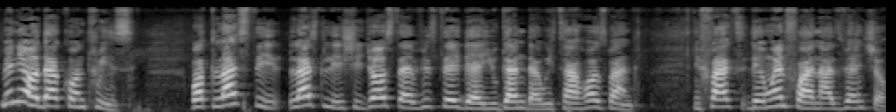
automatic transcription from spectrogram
many other countries. But lastly lastly she just uh, visited uh, uganda with her husband In fact, they went for an adventure.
